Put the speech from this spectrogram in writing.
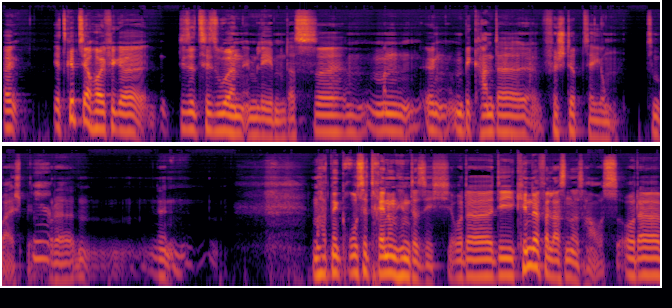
Äh, jetzt gibt es ja häufiger diese Zäsuren im Leben, dass äh, man irgendein Bekannter verstirbt sehr jung, zum Beispiel. Ja. Oder ne, man hat eine große Trennung hinter sich oder die Kinder verlassen das Haus. Oder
